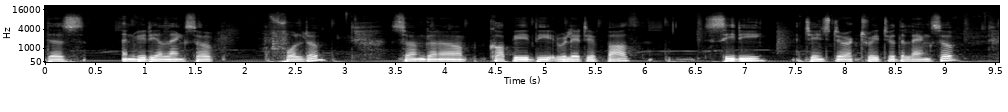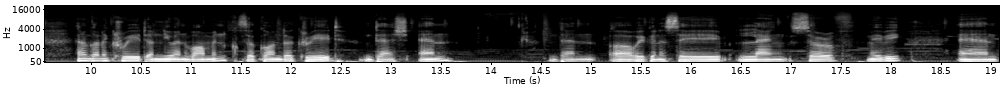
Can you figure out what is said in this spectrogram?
this nvidia langserve folder. So i'm gonna copy the relative path cd change directory to the langserve and i'm gonna create a new environment. So conda create dash n. Then uh, we're gonna say langserve maybe. And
